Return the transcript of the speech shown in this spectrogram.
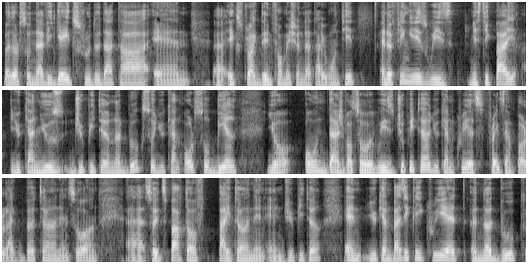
but also navigate through the data and uh, extract the information that I wanted. And the thing is with MSTICPy, you can use Jupyter Notebook, so you can also build your own dashboard. So with Jupyter, you can create, for example, like button and so on. Uh, so it's part of Python and, and Jupyter, and you can basically create a notebook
